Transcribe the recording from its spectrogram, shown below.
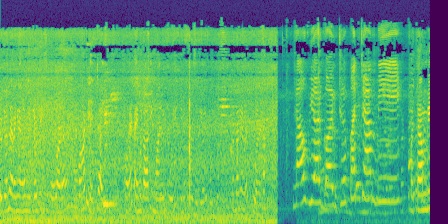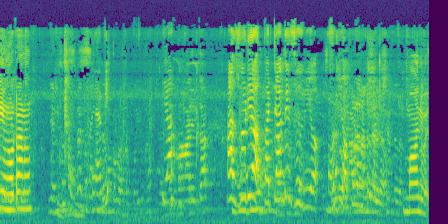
സ്റ്റുഡിയോന്ന് ഇറങ്ങി ഞങ്ങൾ വീട്ടിലോട്ട് തിരിച്ച് പോവാണ്. ഒരുപാട് ലേറ്റായി കുറേ ടൈം ആദ്യം മാനൂർ പോയി പിന്നെ സ്റ്റുഡിയോയിൽ പോയി. കണ്ടാൽ ഞങ്ങൾ പോവാണ് കേട്ടോ. പട്ടാമ്പി എങ്ങോട്ടാണ്. Ah. മാനുവൽ.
